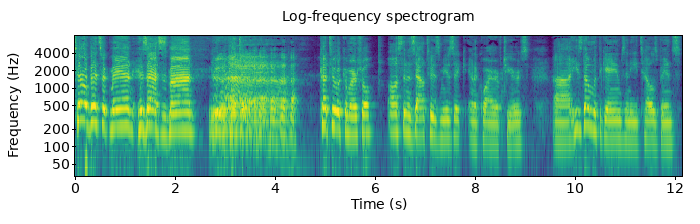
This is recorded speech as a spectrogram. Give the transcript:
Tell Vince McMahon his ass is mine. Cut to, cut to a commercial. Austin is out to his music and a choir of cheers. Uh, he's done with the games and he tells Vince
